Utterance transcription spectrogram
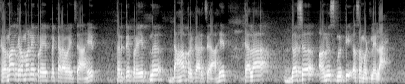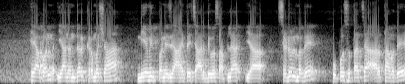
क्रमाक्रमाने प्रयत्न करावायचे आहेत तर ते प्रयत्न दहा प्रकारचे आहेत. त्याला दश अनुस्मृती असं म्हटलेलं आहे. हे आपण यानंतर क्रमशः नियमितपणे जे आहे ते चार दिवस आपल्या या शेड्यूलमध्ये उपसताच्या अर्थामध्ये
